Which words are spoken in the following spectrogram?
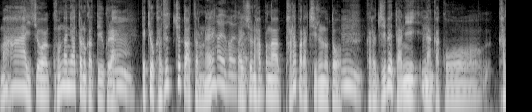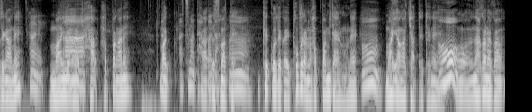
まあイチョウがこんなにあったのかっていうくらい、うん。で今日風ちょっとあったのね、はいはいはい。イチョウの葉っぱがパラパラ散るのと、うん。から地べたになんかこう、風がねはい。舞い上がってあ葉葉っぱがね、まあ、集まった葉っぱが。あ集まって、うん。結構でかいポプラの葉っぱみたいのもね、うん。舞い上がっちゃっててね、なかなかふ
